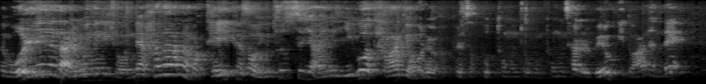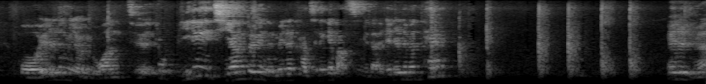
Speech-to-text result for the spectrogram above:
원리는 알고 있는 게 좋은데 하나하나 막 대입해서 이거 투쓰지 아니 이거 다 하기 어려워요. 그래서 보통은 조금 동사를 외우기도 하는데 뭐 예를 들면 여기 want 좀 미래의 지향적인 의미를 가지는 게 맞습니다. 예를 들면 tell 예를 들면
